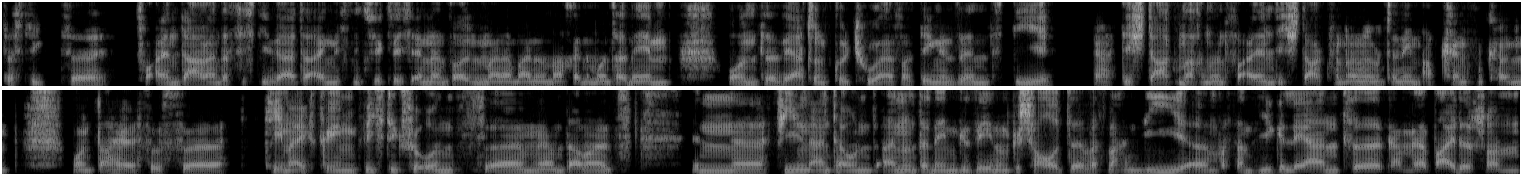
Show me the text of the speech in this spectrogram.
Das liegt äh, vor allem daran, dass sich die Werte eigentlich nicht wirklich ändern sollten, meiner Meinung nach, in einem Unternehmen. Und äh, Werte und Kultur einfach Dinge sind, die ja, die stark machen und vor allem dich stark von anderen Unternehmen abgrenzen können. Und daher ist es äh, Thema extrem wichtig für uns. Ähm, wir haben damals in äh, vielen anderen Unternehmen gesehen und geschaut, äh, was machen die, äh, was haben wir gelernt. Äh, wir haben ja beide schon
